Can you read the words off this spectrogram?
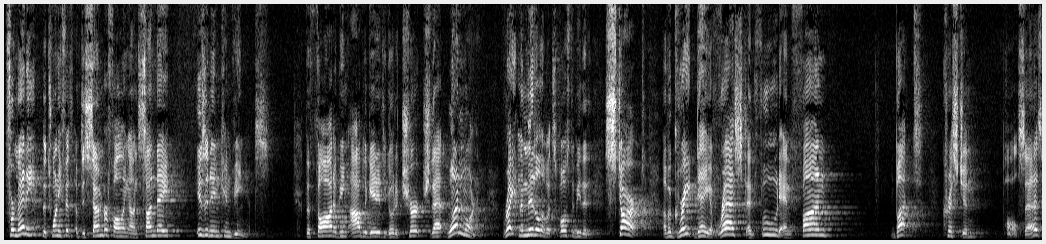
For many, the 25th of December falling on Sunday is an inconvenience the thought of being obligated to go to church that one morning, right in the middle of what's supposed to be the start of a great day of rest and food and fun. But, Christian, Paul says,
